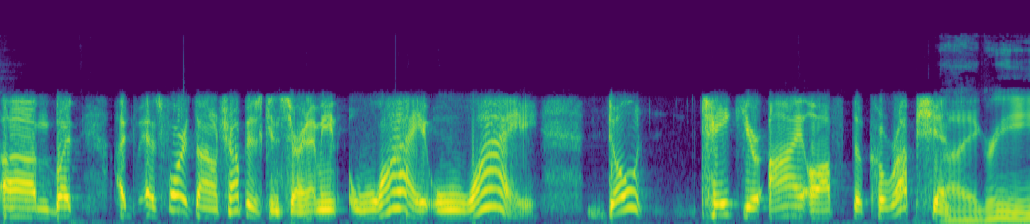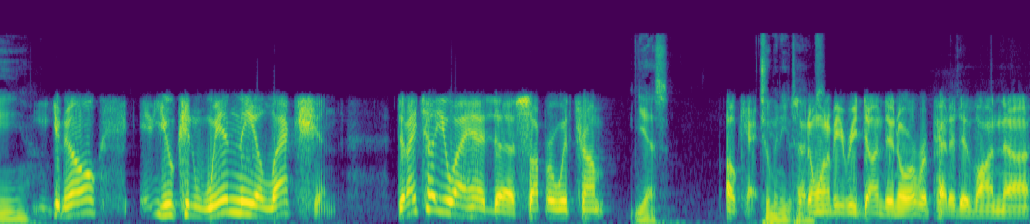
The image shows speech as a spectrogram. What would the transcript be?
um, but uh, as far as Donald Trump is concerned, I mean, why, why don't take your eye off the corruption? I agree. You know, you can win the election. Did I tell you I had uh, supper with Trump? Yes. Okay. Too many times. I don't want to be redundant or repetitive on uh,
